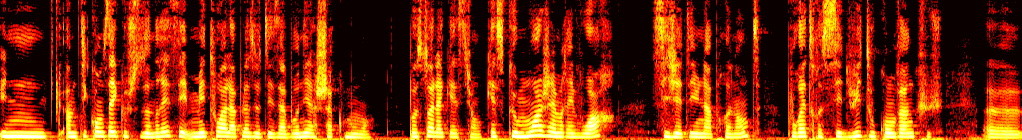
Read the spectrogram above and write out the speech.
un petit conseil que je te donnerais, c'est mets-toi à la place de tes abonnés à chaque moment. Pose-toi la question, qu'est-ce que moi j'aimerais voir si j'étais une apprenante pour être séduite ou convaincue euh,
